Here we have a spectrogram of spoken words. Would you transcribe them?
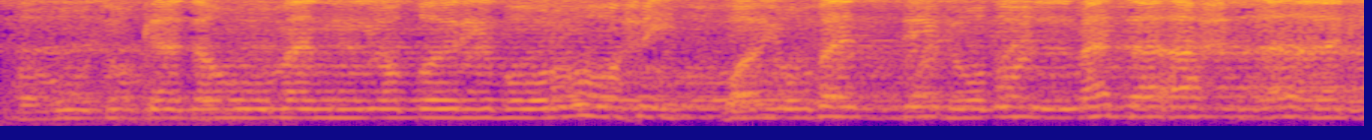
صوتك دوما يطرب روحي ويبدد ظلمة أحزاني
